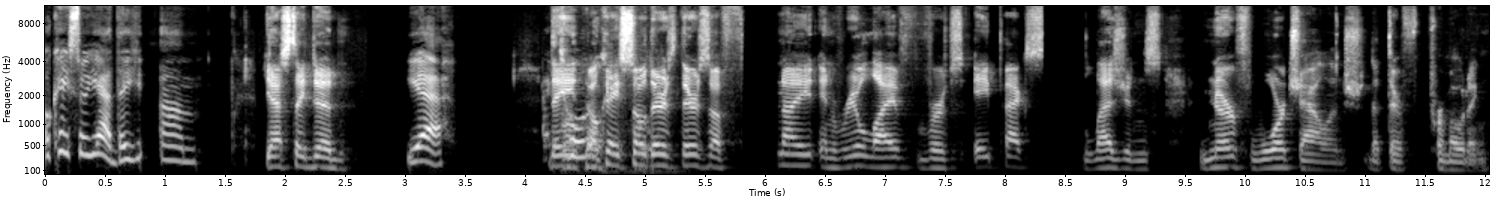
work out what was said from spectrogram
Okay, so yeah, they um Yes, they did. yeah. I They totally- okay. So there's there's a Fortnite in real life versus Apex Legends Nerf War Challenge that they're promoting.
